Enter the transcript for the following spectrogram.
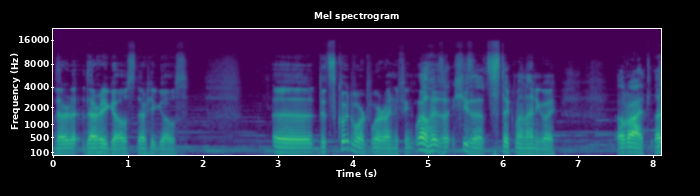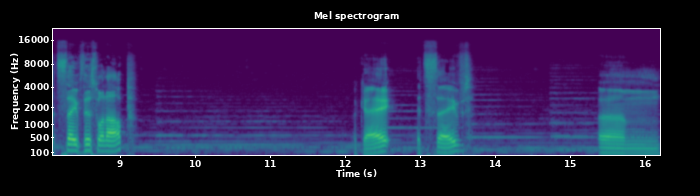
There, there he goes. There he goes. Uh, did Squidward wear anything? Well, he's a, he's a stickman anyway. Alright, let's save this one up. Okay, it's saved. Um...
